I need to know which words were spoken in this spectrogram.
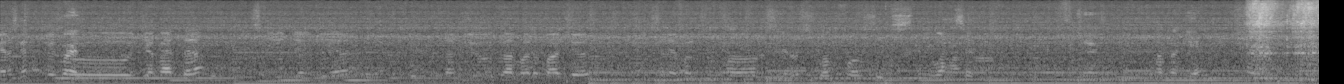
Leres kan? Jakarta, Sinjaya, lanjut ke Armada Pacer, Sleman Sumber, 0146, 117. Apa lagi ya?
